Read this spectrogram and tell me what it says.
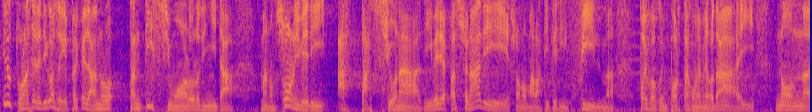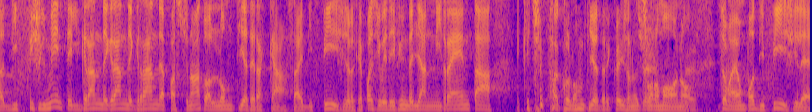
di tutta una serie di cose che per carità hanno tantissimo la loro dignità, ma non sono i veri appassionati. I veri appassionati sono malati per il film. Poi poco importa come me lo dai. Non, difficilmente il grande, grande, grande appassionato all'home theater a casa. È difficile perché poi si vede i film degli anni 30 e che ci fa con l'home theater? Quelli c'hanno il Certo, suono mono. certo. Insomma, è un po' difficile.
